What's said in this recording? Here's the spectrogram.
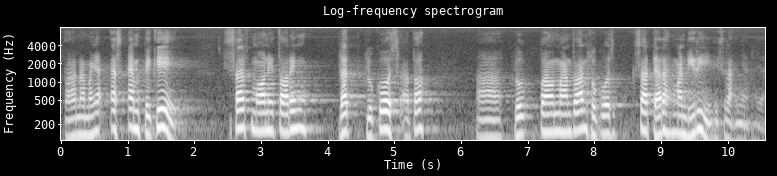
apa namanya SMBG self monitoring blood glucose atau uh, pemantauan glukosa darah mandiri istilahnya ya.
